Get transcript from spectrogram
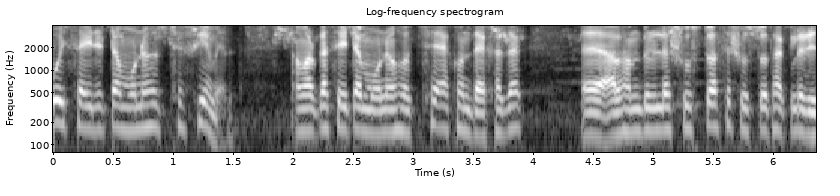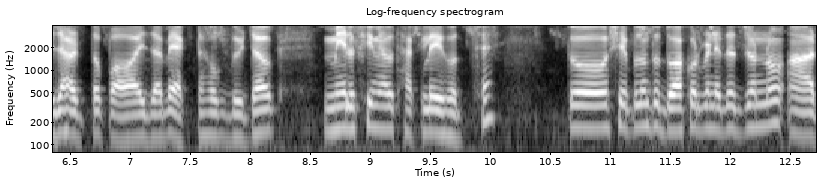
ওই সাইডেরটা মনে হচ্ছে ফিমেল আমার কাছে এটা মনে হচ্ছে, এখন দেখা যাক। আলহামদুলিল্লাহ সুস্থ আছে, সুস্থ থাকলে রেজাল্ট তো পাওয়াই যাবে, একটা হোক, দুইটা হোক। মেল ফিমেল থাকলেই হচ্ছে। তো সে পর্যন্ত দোয়া করবেন এদের জন্য। আর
